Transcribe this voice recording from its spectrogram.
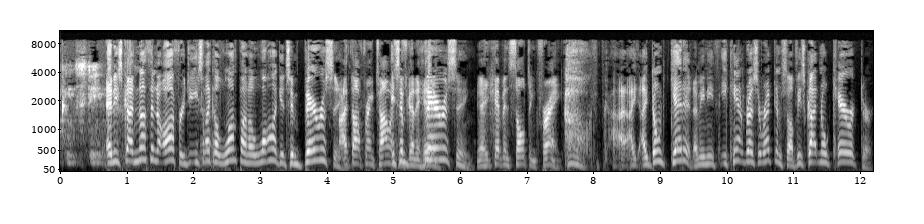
Frankenstein. Frankenstein. and he's got nothing to offer. He's like a lump on a log. It's embarrassing. I thought Frank Thomas It's was going to hit him. embarrassing. Yeah, he kept insulting Frank. Oh, I, I don't get it. I mean, he, he can't resurrect himself. He's got no character.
